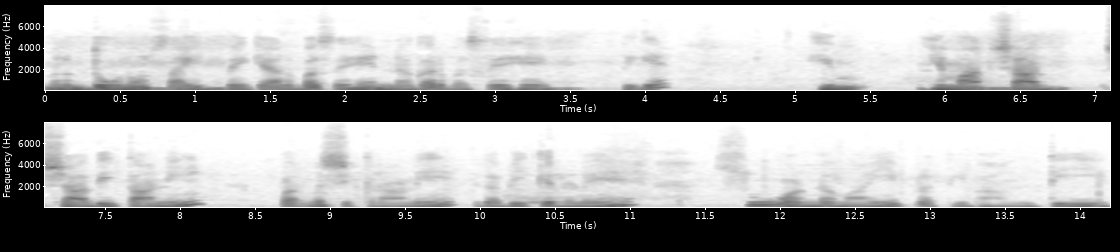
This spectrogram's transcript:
मतलब दोनों साइड पे क्या बसे हैं? नगर बसे हैं। ठीक है? हिम हिमात शाद, शादी तानी पर्व शिखराणी रवि किरणें सुवर्णमाई प्रतिभांति।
